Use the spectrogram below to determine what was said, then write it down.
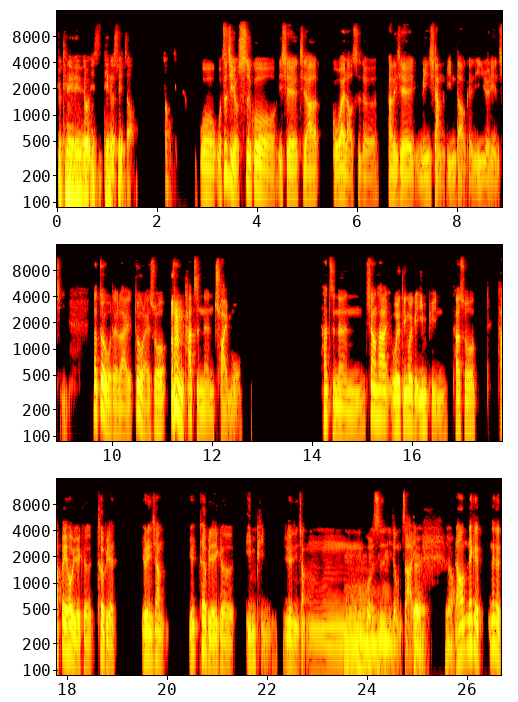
就听听听就一直听着睡着。我我自己有试过一些其他国外老师的他的一些冥想引导跟音乐练习，那对我的来对我来说，他只能揣摩，他只能像他，我有听过一个音频，他说他背后有一个特别，有点像有特别的一个音频，就有点像嗯，嗯或者是一种杂音。对。然后那个那个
